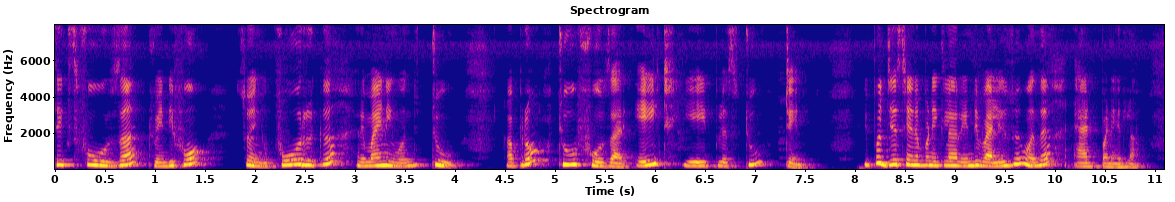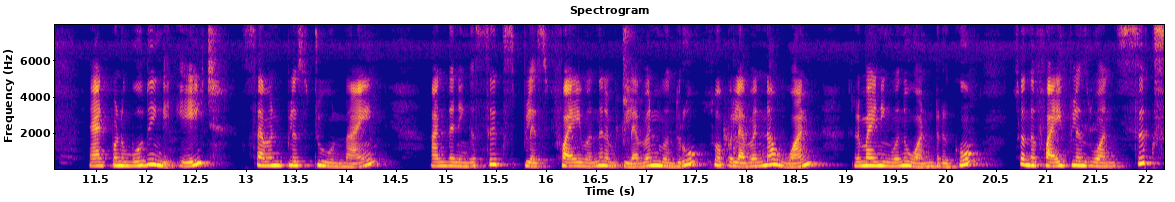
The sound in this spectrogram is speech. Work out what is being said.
six fours are twenty four so இங்கே ஃபோர் இருக்குது ரிமைனிங் வந்து டூ அப்புறம் two fours are eight eight plus two ten இப்போ ஜஸ்ட் என்ன பண்ணிக்கலாம்? ரெண்டு வேல்யூஸும் வந்து ஆட் பண்ணிடலாம். ஆட் பண்ணும்போது இங்கே eight seven plus two nine அந்த நீங்கள் சிக்ஸ் ப்ளஸ் ஃபைவ் வந்து நமக்கு லெவன் வந்துடும் ஸோ அப்போ லெவன்னா ஒன் ரிமைனிங் வந்து ஒன் இருக்கும். ஸோ அந்த five plus one six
